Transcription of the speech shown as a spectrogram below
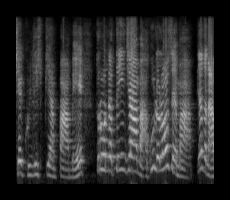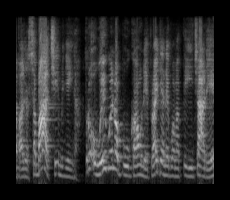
Jack Grealish ပြန်ပါမယ်သူတို့နှစ်သိန်းကြားမှာအခုလောလောဆယ်မှာပြဿနာပါလဲစပါးချင်းမငိမ့်တာသူတို့အဝေးကွင်းတော့ပိုကောင်းတယ် Brighton နဲ့ပွဲမှာတေချတယ်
